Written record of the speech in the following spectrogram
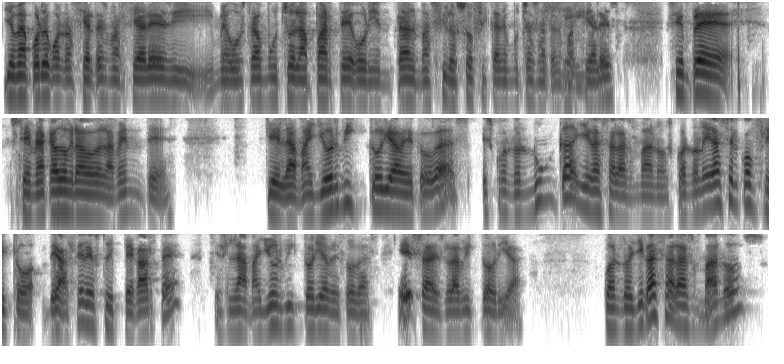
yo me acuerdo cuando hacía artes marciales y me gusta mucho la parte oriental, más filosófica de muchas artes marciales, siempre se me ha quedado grabado en la mente que la mayor victoria de todas es cuando nunca llegas a las manos. Cuando negas el conflicto de hacer esto y pegarte, es la mayor victoria de todas. Esa es la victoria. Cuando llegas a las manos,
